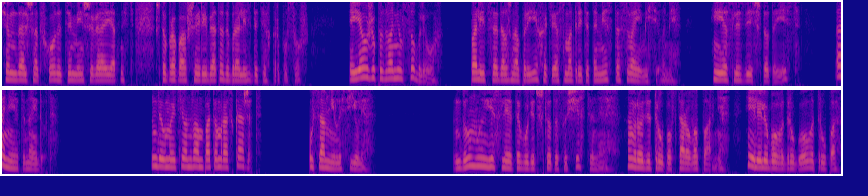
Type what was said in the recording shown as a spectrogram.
Чем дальше от входа, тем меньше вероятность, что пропавшие ребята добрались до тех корпусов. И я уже позвонил Соболеву. Полиция должна приехать и осмотреть это место своими силами. Если здесь что-то есть, они это найдут. «Думаете, он вам потом расскажет?» — усомнилась Юля. «Думаю, если это будет что-то существенное, вроде трупа второго парня или любого другого трупа,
